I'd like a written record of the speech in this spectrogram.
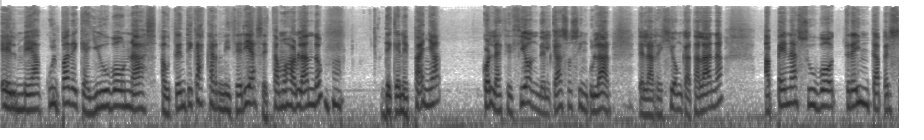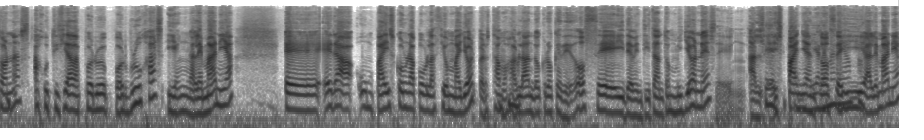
el mea culpa de que allí hubo unas auténticas carnicerías. Estamos hablando de que en España, con la excepción del caso singular de la región catalana, apenas hubo 30 personas ajusticiadas por, por brujas y en Alemania eh, era un país con una población mayor, pero estamos hablando creo que de 12 y de veintitantos millones, en España entonces y Alemania.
